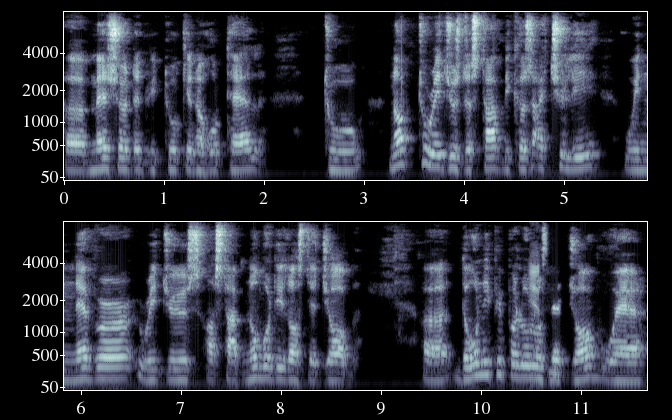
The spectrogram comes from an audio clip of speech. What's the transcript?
uh, measure that we took in a hotel to not to reduce the staff because actually we never reduce our staff. Nobody lost their job. Uh, the only people who lost their job were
